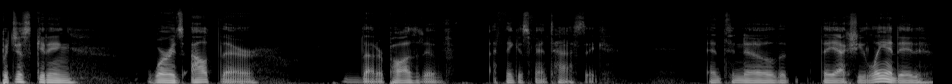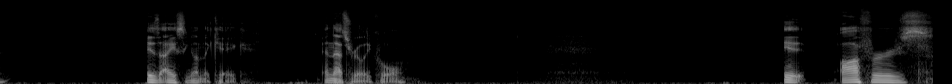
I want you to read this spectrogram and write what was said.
But just getting words out there that are positive, I think is fantastic and to know that they actually landed is icing on the cake. And that's really cool. It offers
